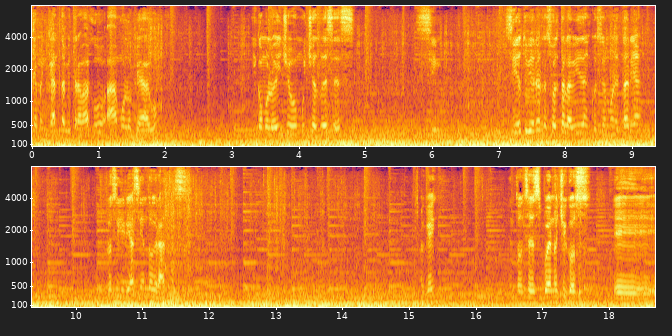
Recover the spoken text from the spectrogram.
que me encanta mi trabajo, amo lo que hago. Y como lo he dicho muchas veces, si, si yo tuviera resuelta la vida en cuestión monetaria, lo seguiría haciendo gratis. ¿Ok? Entonces, bueno chicos, eh,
